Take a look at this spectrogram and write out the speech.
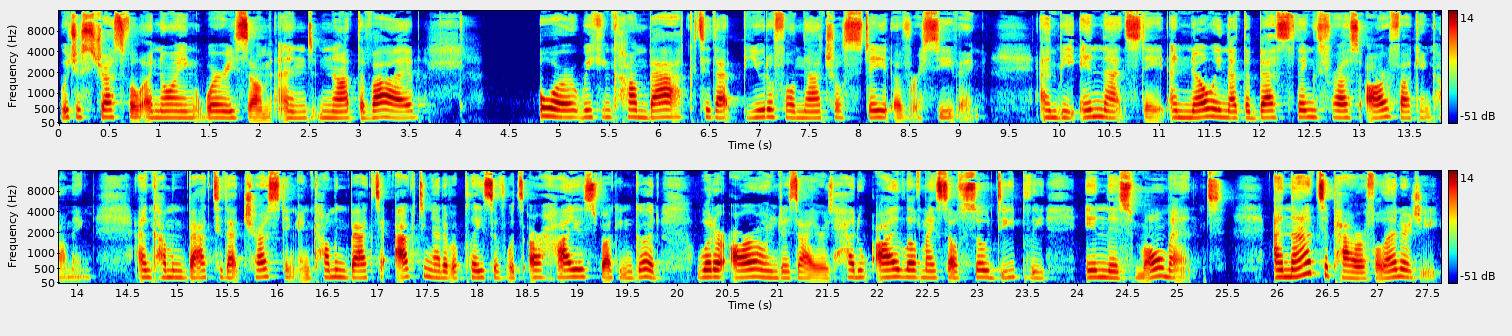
which is stressful annoying worrisome and not the vibe. Or we can come back to that beautiful natural state of receiving and be in that state and knowing that the best things for us are fucking coming and coming back to that trusting and coming back to acting out of a place of what's our highest fucking good. What are our own desires? How do I love myself so deeply in this moment? And that's a powerful energy.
